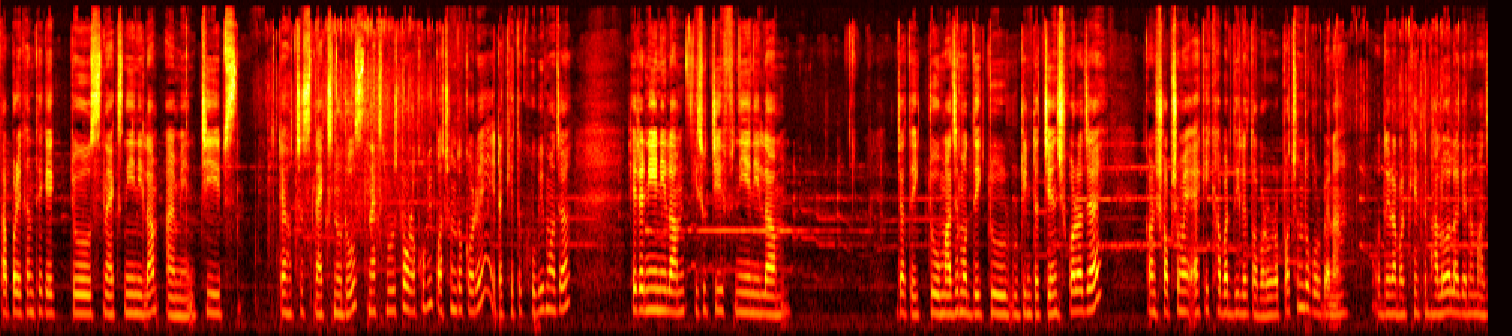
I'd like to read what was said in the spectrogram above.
তারপর এখান থেকে একটু স্ন্যাক্স নিয়ে নিলাম। আই মিন চিপস এটা হচ্ছে স্ন্যাক্স নুডলস স্ন্যাক্স নুডলসটা ওরা খুবই পছন্দ করে, এটা খেতে খুবই মজা। সেটা নিয়ে নিলাম, কিছু চিপস নিয়ে নিলাম, যাতে একটু মাঝে মধ্যে একটু রুটিনটা চেঞ্জ করা যায়। কারণ সবসময় একই খাবার দিলে তো আবার ওরা পছন্দ করবে না। ওদের আবার খেতে ভালোও লাগে না মাঝে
